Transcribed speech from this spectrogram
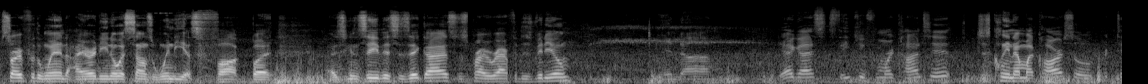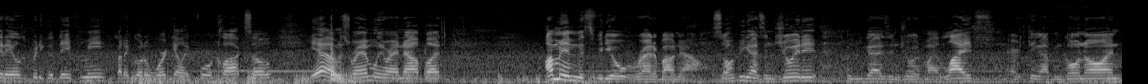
sorry for the wind. I already know it sounds windy as fuck, but as you can see, this is it, guys. This is probably a wrap for this video. Uh, yeah, guys, stay tuned for more content. Just cleaned out my car, so today was a pretty good day for me. About to go to work at like four o'clock. So yeah, I'm just rambling right now, but. I'm in this video right about now. So I hope you guys enjoyed it. Hope you guys enjoyed my life, everything I've been going on.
